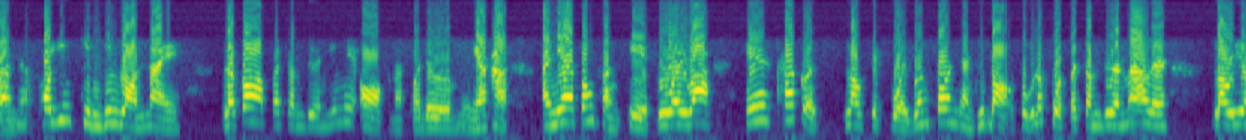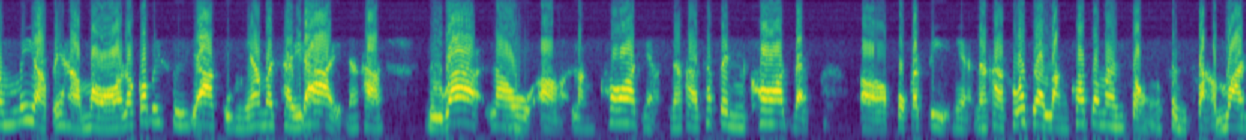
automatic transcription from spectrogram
กันอะเพราะยิ่งกินยิ่งร้อนใน แล้วก็ประจำเดือนยิ่งไม่ออกหนักกว่าเดิมอย่างเงี้ยค่ะ อันนี้ต้องสังเกตด้วยว่า เอ๊ะ ถ้าเกิดเราเจ็บป่วยเบื้องต้นอย่างที่บอกสมมติเราปวดประจำเดือนมากเลย เรายังไม่อยากไปหาหมอ แล้วก็ไปซื้อยากลุ่มเนี้ยมาใช้ได้นะคะ หรือว่าเราเอ่อหลังคลอดเนี่ยนะคะ ถ้าเป็นคลอดแบบเอ่อปกติเนี่ยนะคะเขาก็จะหลังคลอดประมาณสองถึงสามวัน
